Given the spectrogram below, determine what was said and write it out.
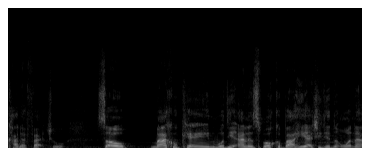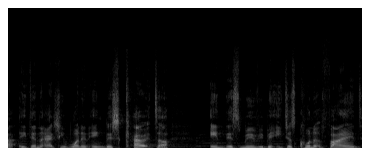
kind of factual. So Michael Caine, Woody Allen spoke about he actually didn't want to, he didn't actually want an English character in this movie, but he just couldn't find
